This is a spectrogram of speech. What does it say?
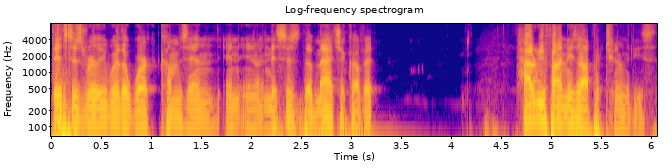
this is really where the work comes in, and, you know, and this is the magic of it. How do we find these opportunities?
